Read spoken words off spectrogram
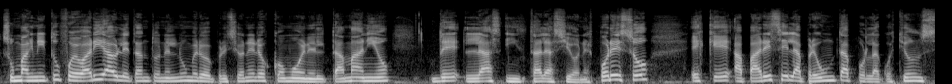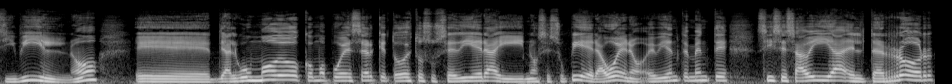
Su magnitud fue variable tanto en el número de prisioneros como en el tamaño de las instalaciones. Por eso es que aparece la pregunta por la cuestión civil, ¿no? Eh, de algún modo, ¿cómo puede ser que todo esto sucediera y no se supiera? Bueno, evidentemente sí se sabía, el terror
